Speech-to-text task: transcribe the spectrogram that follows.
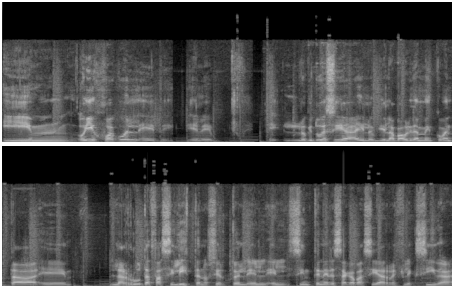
Y mm, oye, Juaco, eh, eh, lo que tú decías y lo que la Pauli también comentaba, la ruta facilista, ¿no es cierto? El, sin tener esa capacidad reflexiva.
